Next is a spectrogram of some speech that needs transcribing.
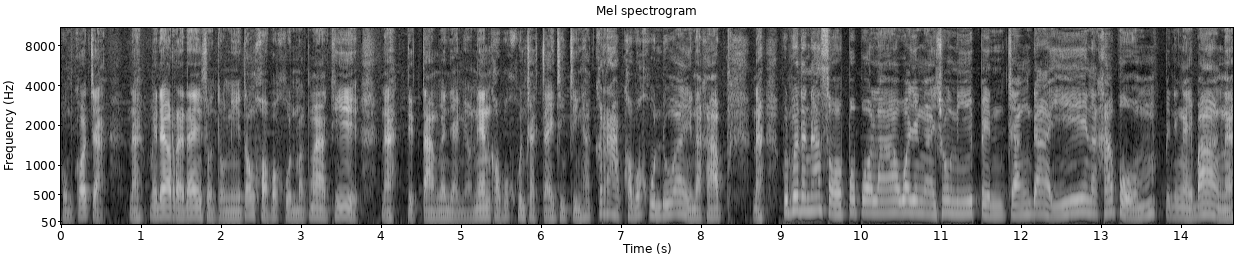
ผมก็จะนะไม่ได้รายได้ส่วนตรงนี้ต้องขอบพระคุณมากๆที่นะติดตามกันอย่างเหนียวแน่นขอบพระคุณจากใจจริงๆครับกราบขอบพระคุณด้วยนะครับนะเพื่อนๆทางด้านสปปลาวว่ายังไงช่วงนี้เป็นจังได้นะครับผมเป็นยังไงบ้างนะ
